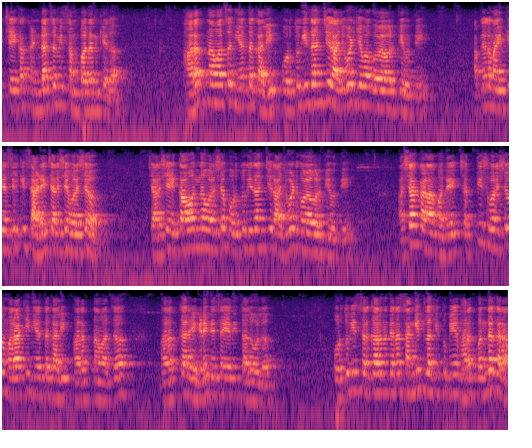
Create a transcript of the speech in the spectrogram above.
याच्या एका खंडाचं मी संपादन केलं. भारत नावाचं नियतकालिक पोर्तुगीजांची राजवट जेव्हा गोव्यावरती होती आपल्याला माहिती असेल की साडेचारशे वर्ष चारशे एकावन्न वर्ष पोर्तुगीजांची राजवट गोव्यावरती होती. अशा काळामध्ये छत्तीस वर्ष मराठी नियतकालिक भारत नावाचं भारतकार हेगडे देसाई यांनी चालवलं. पोर्तुगीज सरकारनं त्यांना सांगितलं की तुम्ही हे भारत बंद करा.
